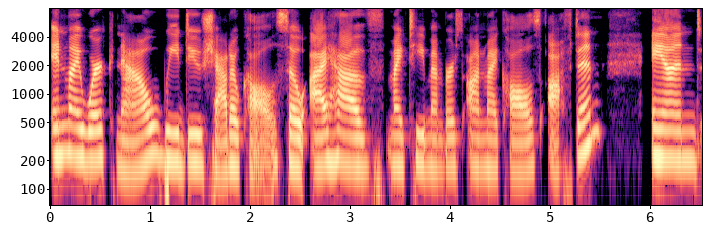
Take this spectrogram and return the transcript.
In my work now, we do shadow calls. So I have my team members on my calls often. And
